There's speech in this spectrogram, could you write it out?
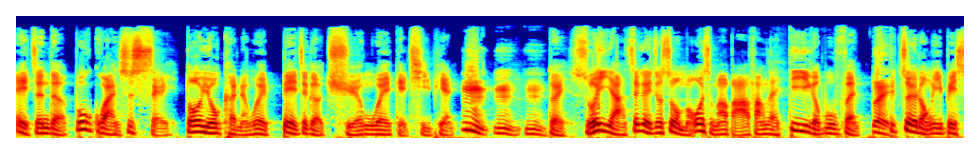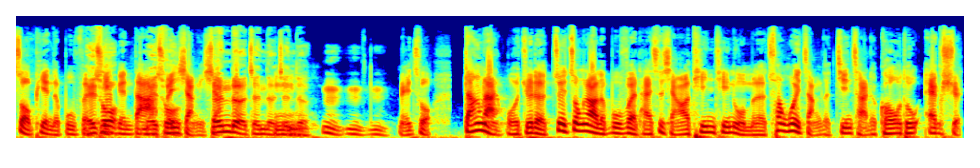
哎，真的，不管是谁，都有可能会被这个权威给欺骗。嗯嗯嗯，对，所以啊，这个也就是我们为什么要把它放在第一个部分，对，最容易被受骗的部分，没错，跟大家分享一下。真的，真的，真的，嗯嗯嗯，没错。当然，我觉得最重要的部分还是想要听听我们的创会长的精彩的 call to action。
